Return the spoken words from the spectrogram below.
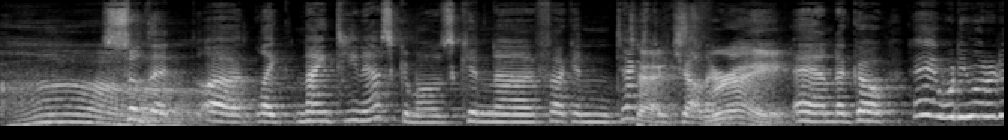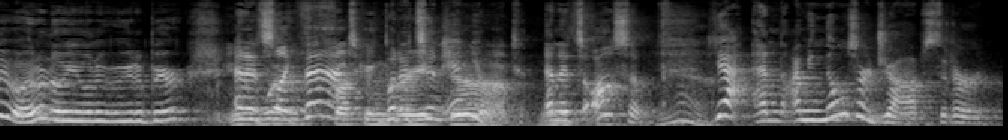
Oh. So that uh, like 19 Eskimos can uh, fucking text, Text, each other right. and uh, go, "Hey, what do you want to do? I don't know. You want to go get a beer?" Yeah, And it's what like that, but it's an job. Inuit, What and it's awesome. Yeah. and I mean those are jobs that are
